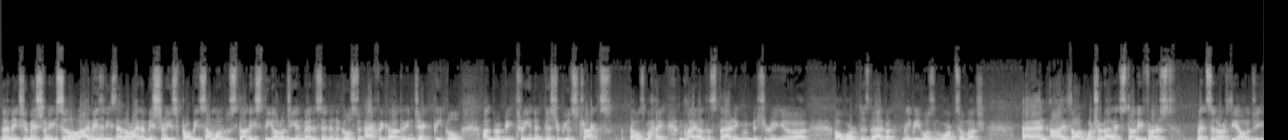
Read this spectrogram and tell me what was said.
that makes you a missionary. So I basically said, all right, a missionary is probably someone who studies theology and medicine and goes to Africa to inject people under a big tree and then distributes tracts. That was my my understanding of a missionary. You know, how warped is that? But maybe it wasn't warped so much. And I thought, what should I study first, medicine or theology?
